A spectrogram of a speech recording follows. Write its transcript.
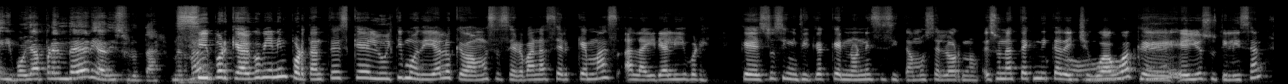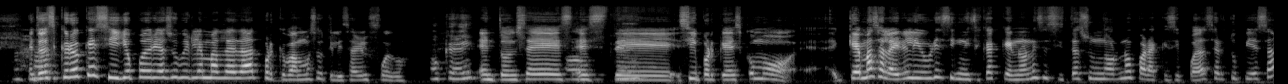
y voy a aprender y a disfrutar, ¿verdad? Sí, porque algo bien importante es que el último día lo que vamos a hacer van a ser quemas al aire libre que eso significa que no necesitamos el horno. Es una técnica de Chihuahua que ellos utilizan. Entonces creo que sí, yo podría subirle más la edad porque vamos a utilizar el fuego. Ok. Entonces, este, sí, porque es como eh, quemas al aire libre significa que no necesitas un horno para que se pueda hacer tu pieza,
